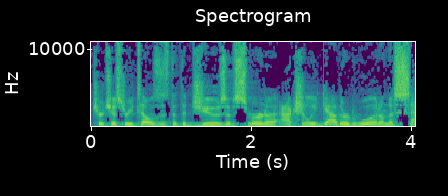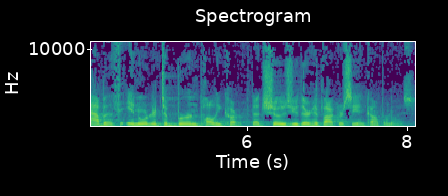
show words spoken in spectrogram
Church history tells us that the Jews of Smyrna actually gathered wood on the Sabbath in order to burn Polycarp. That shows you their hypocrisy and compromise.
